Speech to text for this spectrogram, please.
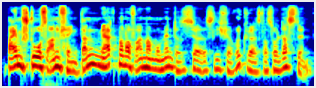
beim Stoß anfängt, dann merkt man auf einmal, Moment, das ist ja, es lief ja rückwärts, was soll das denn?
